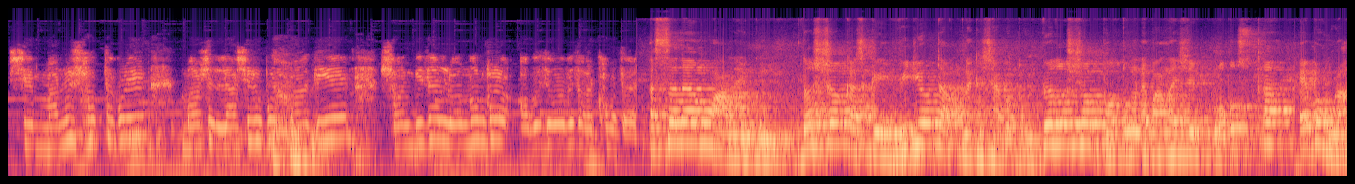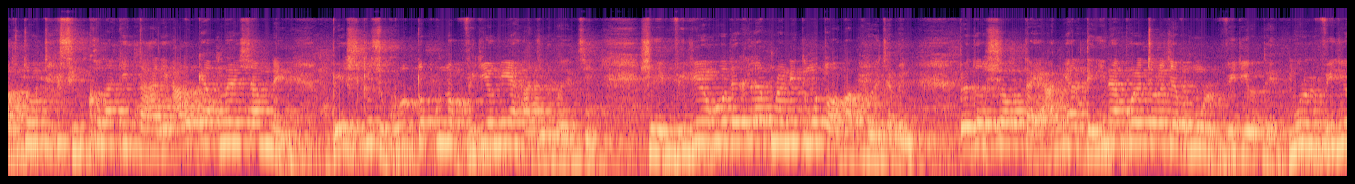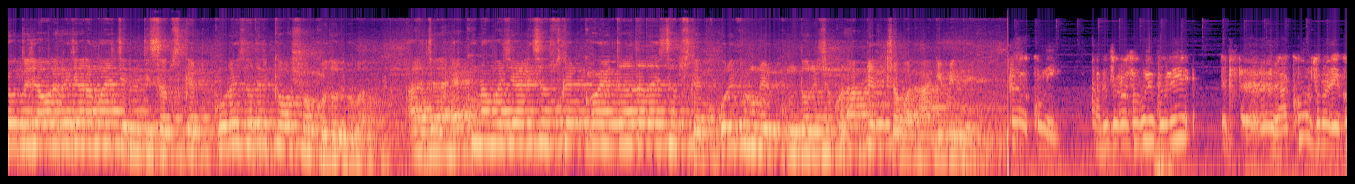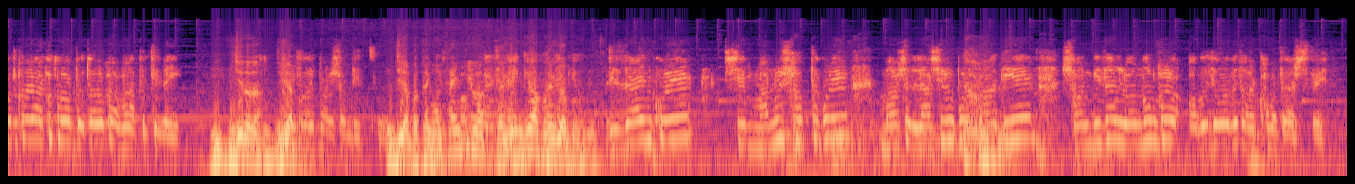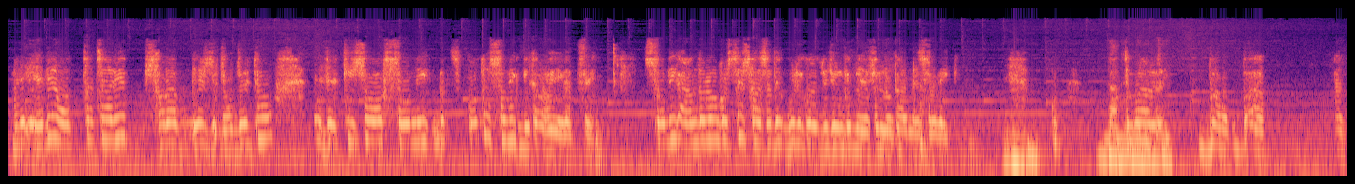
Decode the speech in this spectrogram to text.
সে মানুষ হত্যা করে মানুষের লাশের উপর পা দিয়ে সংবিধান লঙ্ঘন করে অবৈধভাবে তারা ক্ষমতায় আসসালামু আলাইকুম। দর্শক, আজকে এই ভিডিওতে আপনাকে স্বাগতম। প্রিয় দর্শক, বর্তমানে বাংলাদেশের অবস্থা এবং রাজনৈতিক শৃঙ্খলা কি তারই আলোকে আপনাদের সামনে বেশ কিছু গুরুত্বপূর্ণ ভিডিও নিয়ে হাজির হয়েছি। সেই ভিডিওগুলো দেখলে আপনারা রীতিমতো অবাক হয়ে যাবেন। প্রিয় দর্শক, তাই আমি আর দেরি না করে চলে যাব মূল ভিডিওতে। মূল ভিডিওতে যাওয়ার আগে যারা আমার চ্যানেলটি সাবস্ক্রাইব করে তাদেরকে অসংখ্য ধন্যবাদ। আর যারা এখন আমার চ্যানেলটি সাবস্ক্রাইব করে তারা তারাই সাবস্ক্রাইব করে ফেলুন। এরকম ধরনের সকল আপডেট সবার আগে পেতে। আমি যে কথাগুলি বলি রাখো তোমার রেকর্ড করে রাখো তোমার প্রতারক আমার আপত্তি নেই। জি দাদা জি আপা। জি আপা thank you thank you thank you thank you design করে সে মানুষ হত্যা করে মানুষের লাশের উপর পা দিয়ে সংবিধান লঙ্ঘন করে অবৈধভাবে তারা ক্ষমতা আসছে। মানে এদের অত্যাচারে সারা দেশ জর্জরিত। এদের কৃষক শ্রমিক কত শ্রমিক বেকার হয়ে গেছে। শ্রমিক আন্দোলন করছে সাথে সাথে গুলি করে দুজনকে মেরে ফেলল গার্মেন্ট শ্রমিক। তোমার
